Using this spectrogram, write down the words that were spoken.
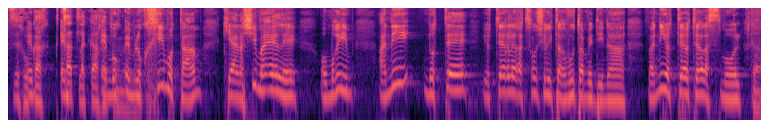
צריכו הם, כך קצת הם, לקחת הם, הם, הם לוקחים אותם, כי האנשים האלה אומרים, אני נוטה יותר לרצון של התערבות המדינה, ואני יותר יותר לשמאל, כן.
